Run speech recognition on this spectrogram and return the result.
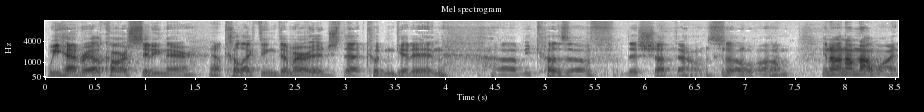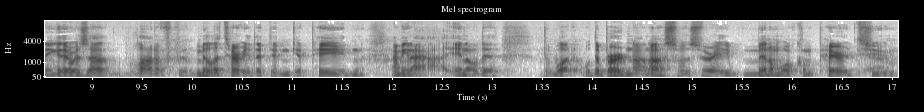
we had rail cars sitting there Yep. collecting demurrage that couldn't get in uh, because of this shutdown. so, um, you know, and I'm not whining. There was a lot of military that didn't get paid, and I mean, I, you know, the, the what the burden on us was very minimal compared to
